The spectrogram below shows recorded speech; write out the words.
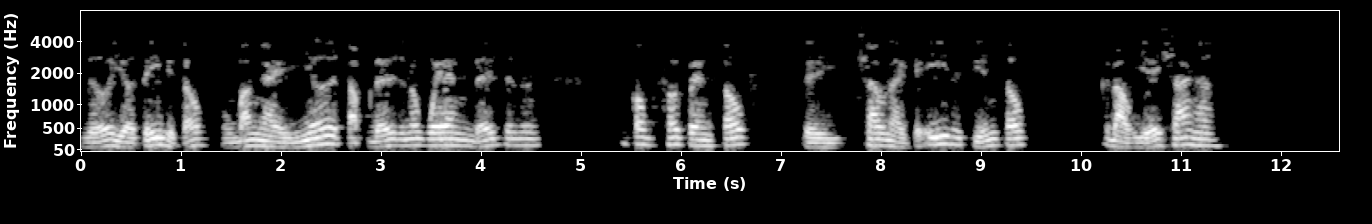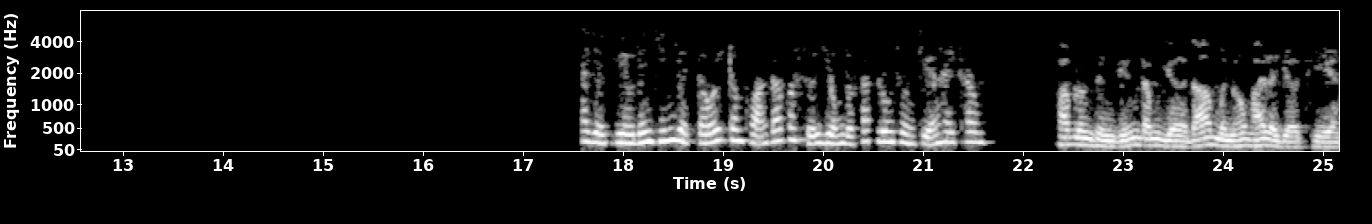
Nửa giờ tí thì tốt, còn ban ngày nhớ tập để cho nó quen, để cho nó có thói quen tốt thì sau này cái ý nó chuyển tốt, cái đầu dễ sáng hơn. Hai giờ chiều đến 9 giờ tối trong khoảng đó có sử dụng được pháp luân thường chuyển hay không? Pháp luân thường chuyển trong giờ đó mình không phải là giờ thiền.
